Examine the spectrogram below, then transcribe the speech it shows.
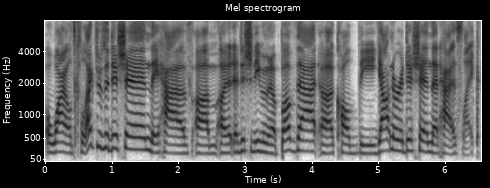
a Wild Collector's Edition. They have um, an edition edition even above that uh, called the Jötnar edition that has like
